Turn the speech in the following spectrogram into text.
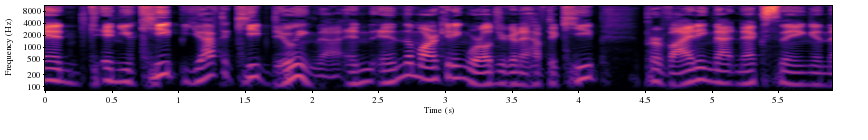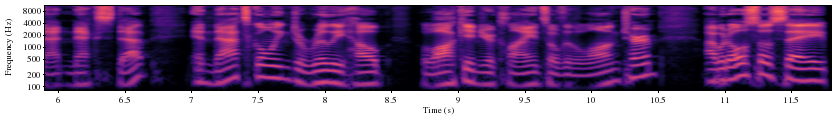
and and you keep you have to keep doing that. And in the marketing world you're going to have to keep providing that next thing and that next step and that's going to really help lock in your clients over the long term. I would also say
